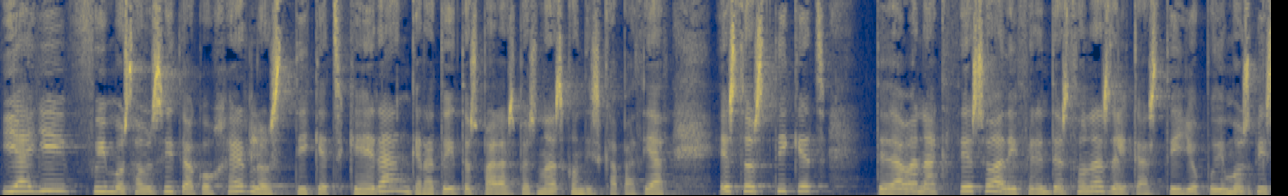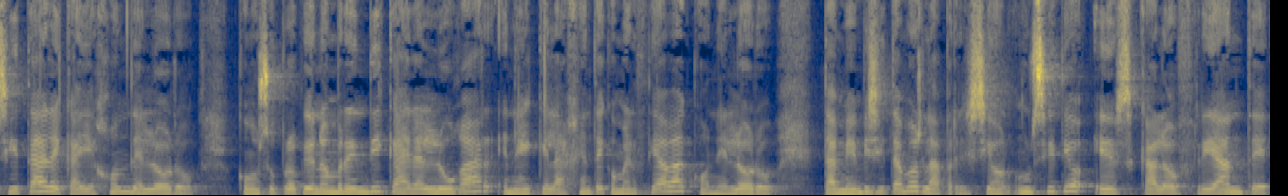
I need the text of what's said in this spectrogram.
y allí fuimos a un sitio a coger los tickets que eran gratuitos para las personas con discapacidad. Estos tickets te daban acceso a diferentes zonas del castillo. Pudimos visitar el Callejón del Oro. Como su propio nombre indica, era el lugar en el que la gente comerciaba con el oro. También visitamos la prisión, un sitio escalofriante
